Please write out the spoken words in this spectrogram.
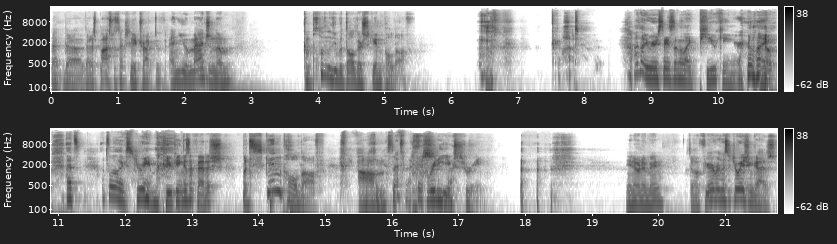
that uh, that is possibly sexually attractive and you imagine them completely with all their skin pulled off. god i thought you were gonna say something like puking or like Nope. that's that's a little extreme Puking is a fetish, but skin pulled off. Um, that's fetish. pretty extreme. You know what I mean? So if you're ever in the situation, guys,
